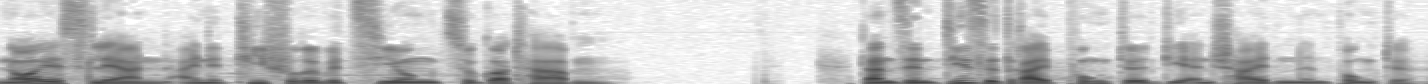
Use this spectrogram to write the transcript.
Neues lernen, eine tiefere Beziehung zu Gott haben? Dann sind diese drei Punkte die entscheidenden Punkte.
